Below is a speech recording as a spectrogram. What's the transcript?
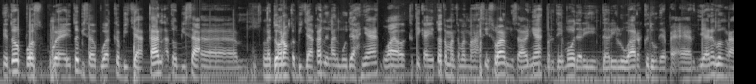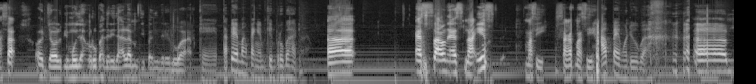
itu bos gue itu bisa buat kebijakan atau bisa em, ngedorong kebijakan dengan mudahnya. While ketika itu teman-teman mahasiswa misalnya berdemo dari dari luar gedung DPR jadi akhirnya gue ngerasa oh jauh lebih mudah ngerubah dari dalam dibanding dari luar. Oke tapi emang pengen bikin perubahan? Eh, as sound as naif masih sangat masih apa yang mau diubah um,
